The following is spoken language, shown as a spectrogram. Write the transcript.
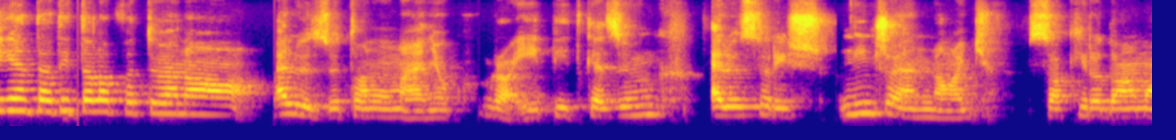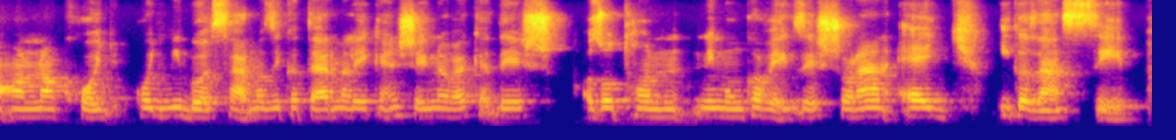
Igen, tehát itt alapvetően a előző tanulmányokra építkezünk. Először is nincs olyan nagy szakirodalma annak, hogy, hogy miből származik a termelékenység növekedés az otthoni munkavégzés során. Egy igazán szép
